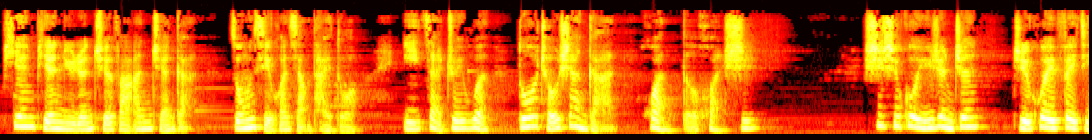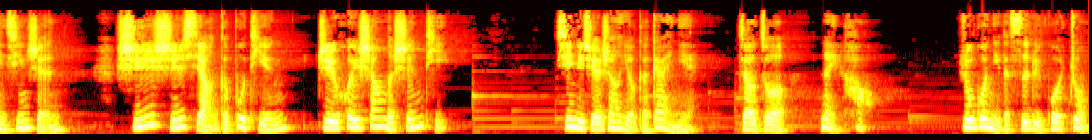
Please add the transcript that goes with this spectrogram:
偏偏女人缺乏安全感。总喜欢想太多，一再追问，多愁善感，患得患失。事事过于认真，只会费尽心神；时时想个不停，只会伤了身体。心理学上有个概念，叫做内耗。如果你的思虑过重，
